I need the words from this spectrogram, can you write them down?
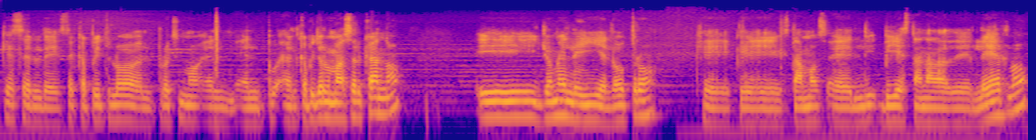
Que es el de este capítulo, el próximo, el, capítulo más cercano. Y yo me leí el otro, que, que estamos, eh, vi esta nada de leerlo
